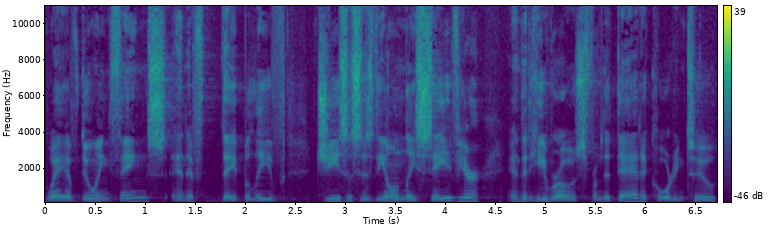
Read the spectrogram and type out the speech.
way of doing things, and if they believe Jesus is the only Savior and that He rose from the dead according to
